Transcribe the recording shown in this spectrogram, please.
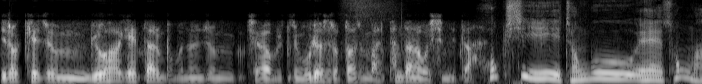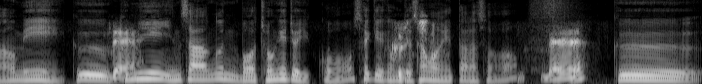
이렇게 좀 묘하게 했다는 부분은 좀 제가 볼 때 좀 우려스럽다고 좀 판단하고 있습니다. 혹시 정부의 속마음이 그 네. 금리 인상은 뭐 정해져 있고 세계 경제 그렇죠. 상황에 따라서 네. 그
